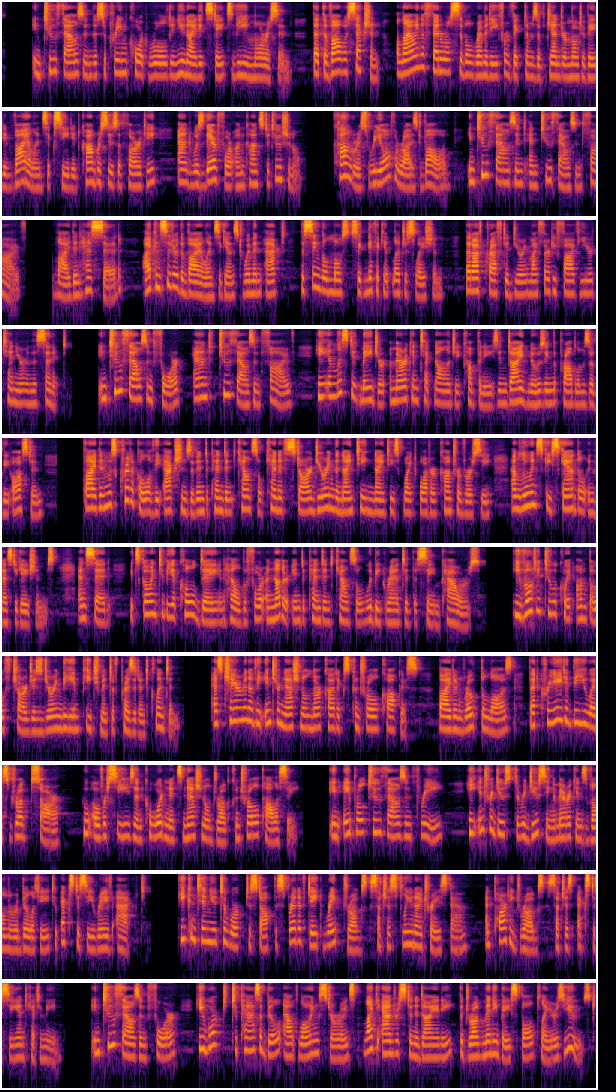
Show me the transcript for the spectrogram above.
In 2000, the Supreme Court ruled in United States v. Morrison that the VAWA section allowing a federal civil remedy for victims of gender-motivated violence exceeded Congress's authority and was therefore unconstitutional. Congress reauthorized VAWA in 2000 and 2005. Biden has said, I consider the Violence Against Women Act the single most significant legislation that I've crafted during my 35-year tenure in the Senate. In 2004 and 2005, he enlisted major American technology companies in diagnosing the problems of the Austin Biden was critical of the actions of independent counsel Kenneth Starr during the 1990s Whitewater controversy and Lewinsky scandal investigations, and said, it's going to be a cold day in hell before another independent counsel would be granted the same powers. He voted to acquit on both charges during the impeachment of President Clinton. As chairman of the International Narcotics Control Caucus, Biden wrote the laws that created the U.S. drug czar, who oversees and coordinates national drug control policy. In April 2003, he introduced the Reducing Americans' Vulnerability to Ecstasy Rave Act. He continued to work to stop the spread of date rape drugs such as flunitrazepam and party drugs such as ecstasy and ketamine. In 2004, he worked to pass a bill outlawing steroids like androstenedione, the drug many baseball players used.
